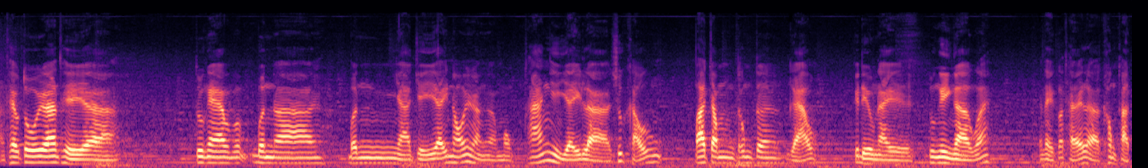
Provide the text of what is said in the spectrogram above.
À, theo tôi thì à, tôi nghe bên à, bên nhà chị ấy nói rằng một tháng như vậy là xuất khẩu 300 công tơ gạo. Cái điều này tôi nghi ngờ quá. Cái này có thể là không thật.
